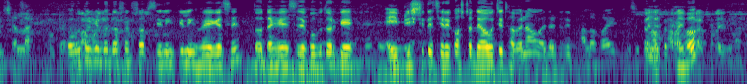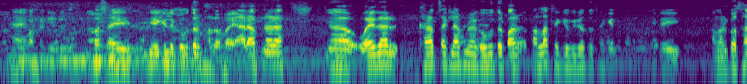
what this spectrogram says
ইনশাল্লাহ। কবুতর কিন্তু দর্শক সব সিলিং টিলিং হয়ে গেছে। তো দেখা যাচ্ছে যে কবুতরকে এই বৃষ্টিতে ছেড়ে কষ্ট দেওয়া উচিত হবে না। ওয়েদার যদি ভালো হয় কিছুক্ষণ অপেক্ষা হোক। হ্যাঁ। বাসায় নিয়ে যাব। বাসায় নিয়ে গেলে কবুতর ভালো হয়। আর আপনারা ওয়েদার খারাপ থাকলে আপনারা কবুতর পাল্লা থেকে বিরত থাকেন। এটাই আমার কথা।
